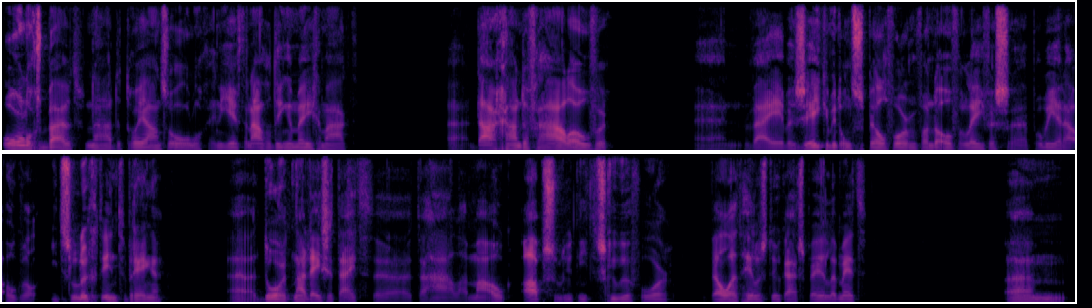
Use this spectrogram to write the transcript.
oorlogsbuit na de Trojaanse oorlog. En die heeft een aantal dingen meegemaakt. Uh, daar gaan de verhalen over. En wij hebben zeker met onze spelvorm van de overlevers uh, proberen daar ook wel iets lucht in te brengen. door het naar deze tijd te halen. Maar ook absoluut niet te schuwen voor wel het hele stuk uitspelen met um,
